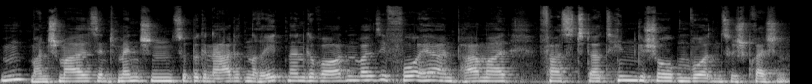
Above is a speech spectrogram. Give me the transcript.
Hm, manchmal sind Menschen zu begnadeten Rednern geworden, weil sie vorher ein paar Mal fast dorthin geschoben wurden zu sprechen.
